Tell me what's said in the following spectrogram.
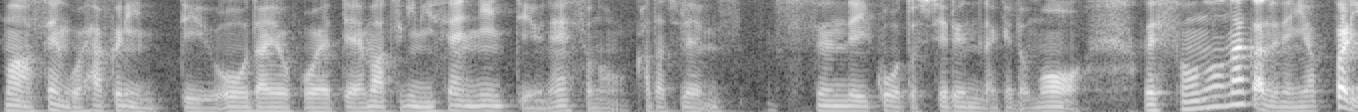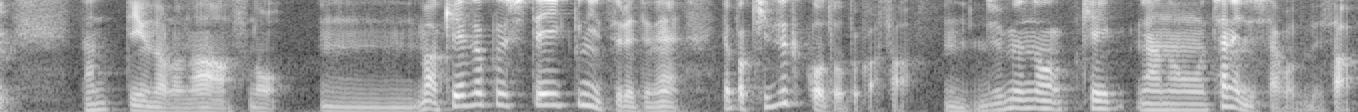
まあ、1500人っていう大台を超えて、まあ、次2000人っていうね、その形で進んでいこうとしてるんだけども、で、その中でね、やっぱり、なんて言うんだろうな、その、うん。まあ継続していくにつれてねやっぱ気づくこととかさ、うん、自分のけあのチャレンジしたことでさ、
